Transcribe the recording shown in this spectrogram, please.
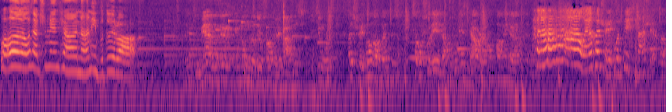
我饿了，我想吃面条，哪里不对了？煮面的这个给弄的又烧水干了，一进屋把水弄到盆烧水，然后煮面条，然后放那个。哈哈哈哈！我要喝水，我自己去拿水喝。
